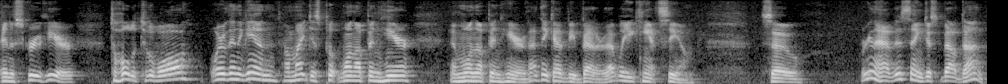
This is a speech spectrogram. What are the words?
and a screw here to hold it to the wall. Or then again, I might just put one up in here and one up in here. I think that'd be better. That way you can't see them. So we're going to have this thing just about done.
